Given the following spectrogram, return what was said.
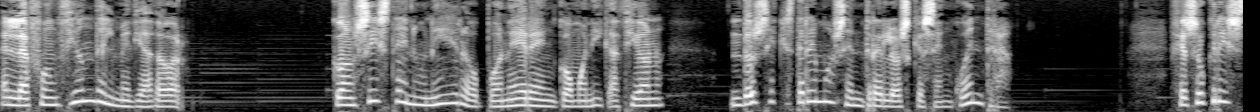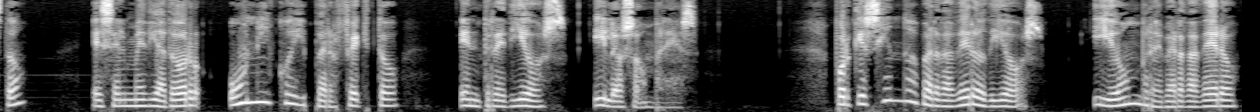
La función del mediador consiste en unir o poner en comunicación dos extremos entre los que se encuentra. Jesucristo es el mediador único y perfecto entre Dios y los hombres, porque siendo verdadero Dios y hombre verdadero,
